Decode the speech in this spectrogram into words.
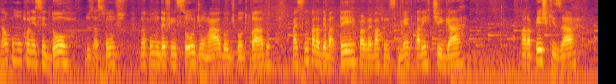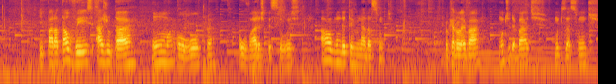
não como um conhecedor dos assuntos, não como um defensor de um lado ou de outro lado, mas sim para debater, para levar conhecimento, para instigar, para pesquisar e para talvez ajudar uma ou outra ou várias pessoas a algum determinado assunto. Eu quero levar muitos debates, muitos assuntos,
